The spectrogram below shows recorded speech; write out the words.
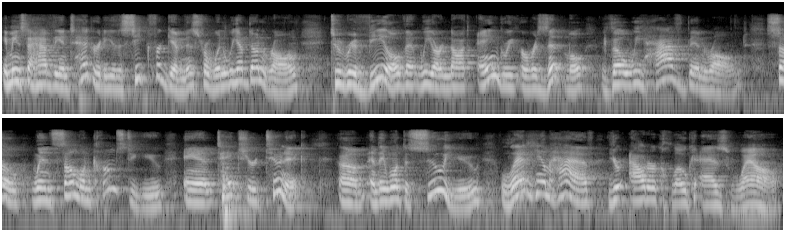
It means to have the integrity to seek forgiveness for when we have done wrong, to reveal that we are not angry or resentful, though we have been wronged. So when someone comes to you and takes your tunic, um, and they want to sue you, let him have your outer cloak as well.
